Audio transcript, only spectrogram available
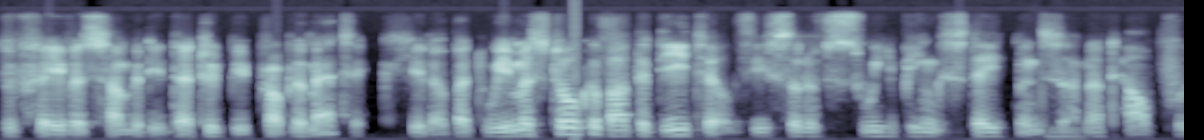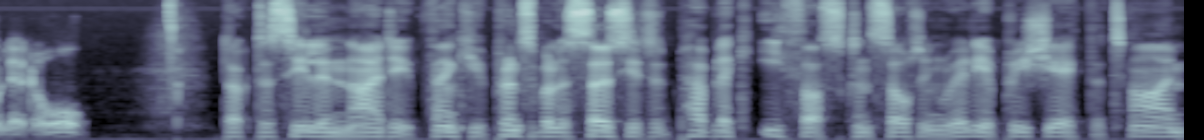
to favor somebody, that would be problematic, you know. But we must talk about the details. These sort of sweeping statements mm. are not helpful at all. Dr. Seelan Naidoo, thank you. Principal Associate at Public Ethos Consulting. Really appreciate the time.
